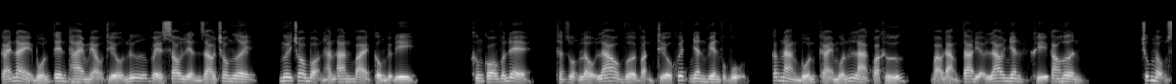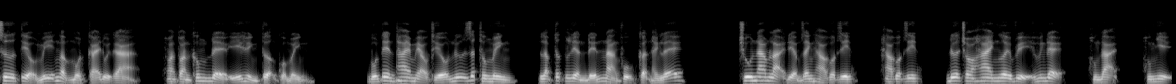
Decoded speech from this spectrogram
cái này bốn tên thai mẹo thiếu nữ về sau liền giao cho ngươi ngươi cho bọn hắn an bài công việc đi. Không có vấn đề thật ruộng lậu lao vừa vặn thiếu khuyết nhân viên phục vụ, các nàng bốn cái muốn là quá khứ, bảo đảm ta địa lao nhân khí cao hơn. Trúc mộng sư tiểu mỹ ngậm một cái đùi gà, hoàn toàn không để ý hình tượng của mình. Bốn tên thai mèo thiếu nữ rất thông minh, lập tức liền đến nàng phụ cận hành lễ. Chu nam lại điểm danh hào hốt dịp, hào hốt dịp, đưa cho hai ngươi vị huynh đệ, hùng đại, hùng nhị,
